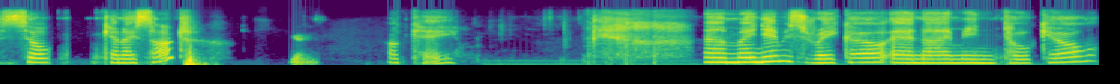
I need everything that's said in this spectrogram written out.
So, can I start? Yes. Okay. Um, my name is Reiko, and I'm in Tokyo.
